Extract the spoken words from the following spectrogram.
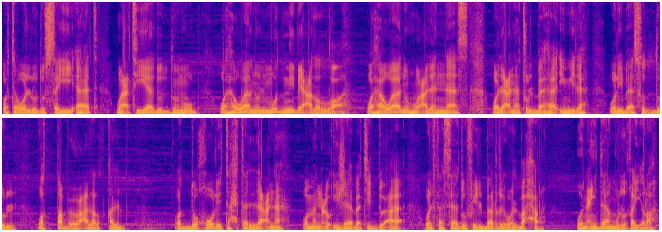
وتولد السيئات واعتياد الذنوب وهوان المذنب على الله وهوانه على الناس ولعنة البهائم له ولباس الذل والطبع على القلب والدخول تحت اللعنة ومنع إجابة الدعاء والفساد في البر والبحر. وانعدام الغيرة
